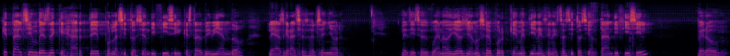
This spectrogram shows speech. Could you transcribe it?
¿Qué tal si en vez de quejarte por la situación difícil que estás viviendo, le das gracias al Señor? Les dices, bueno Dios, yo no sé por qué me tienes en esta situación tan difícil, pero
